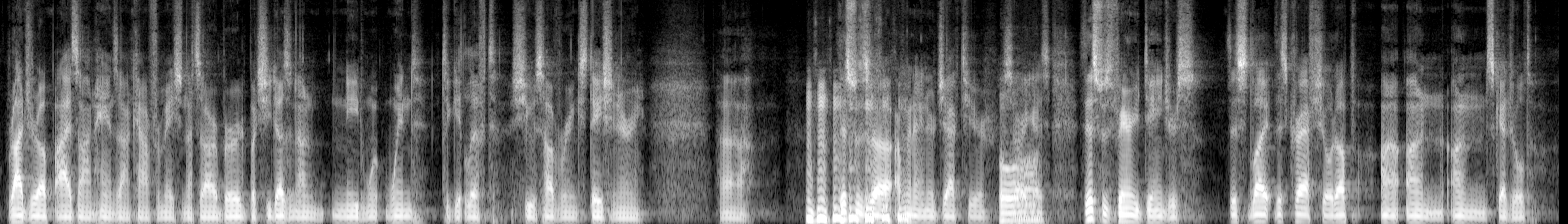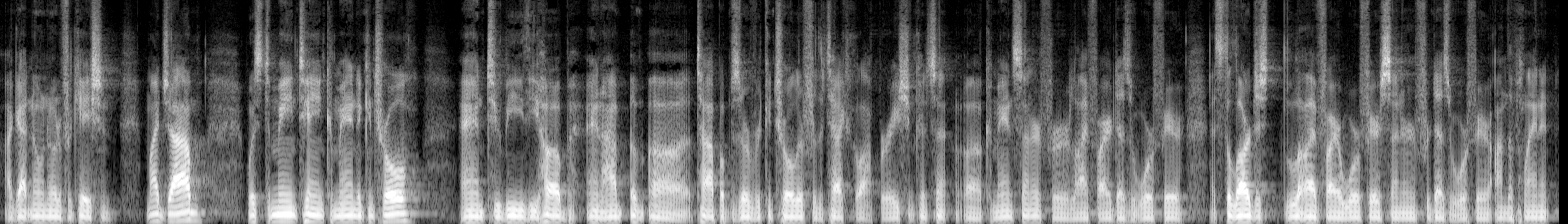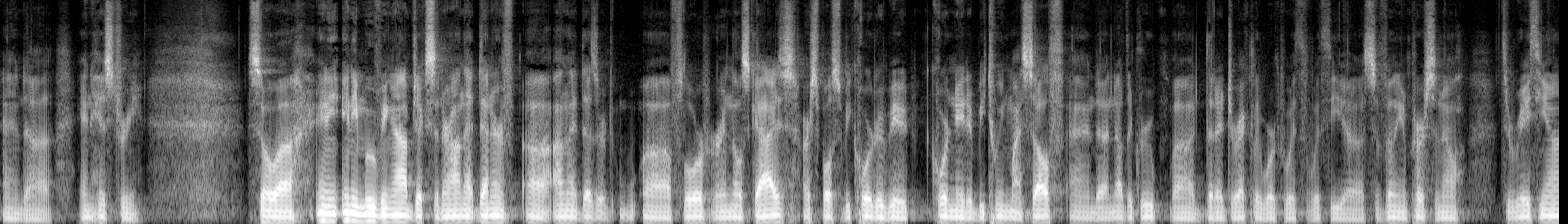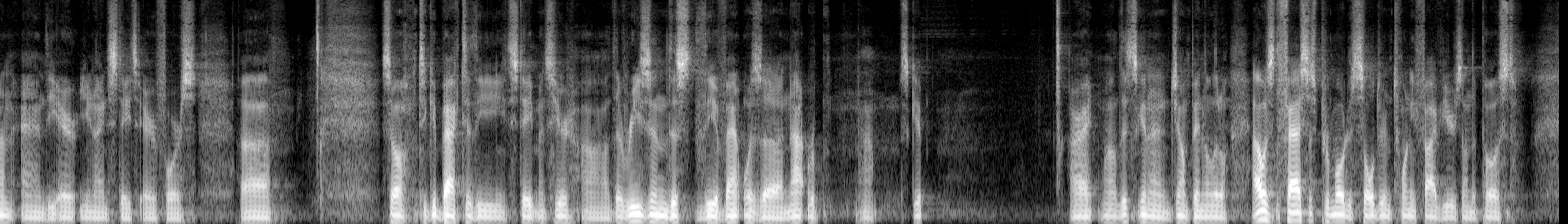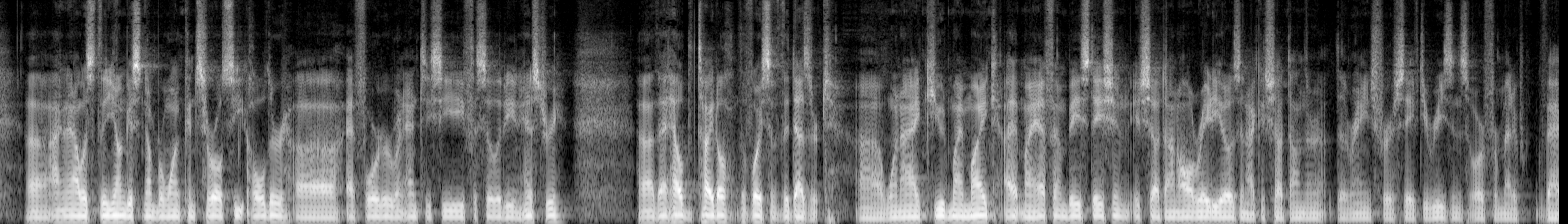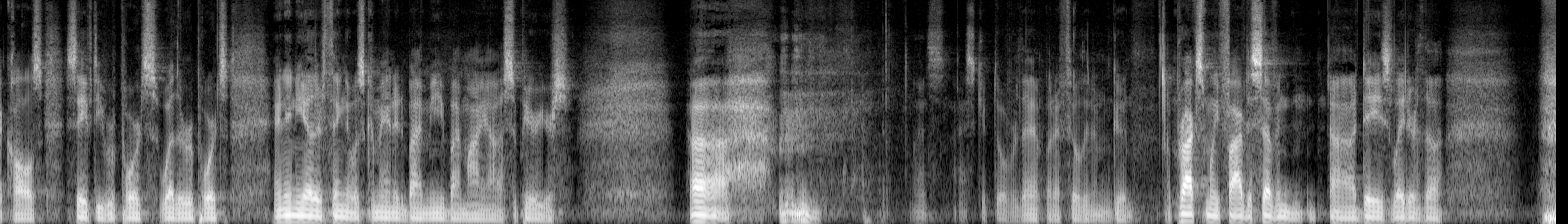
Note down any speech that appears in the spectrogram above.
Roger up, eyes on, hands on confirmation. That's our bird, but she doesn't need wind to get lift. She was hovering stationary. Uh, this was, uh, I'm going to interject here. Sorry, guys. This was very dangerous. This, light, this craft showed up uh, un, unscheduled. I got no notification. My job was to maintain command and control and to be the hub and uh, top observer controller for the Tactical Operation Consent, uh, Command Center for live fire desert warfare. That's the largest live fire warfare center for desert warfare on the planet and uh, in history. So uh, any any moving objects that are on that dinner, uh, on that desert uh, floor or in those skies are supposed to be coordinated, between myself and another group that I directly worked with with the civilian personnel through Raytheon and the Air, United States Air Force. Uh, so to get back to the statements here, uh, the reason this the event was uh, not uh, skip. All right, well, this is going to jump in a little. I was the fastest promoted soldier in 25 years on the post. Uh, and I was the youngest number one control seat holder uh, at Fort Irwin NTC facility in history uh, that held the title, The Voice of the Desert. When I cued my mic at my FM base station, it shut down all radios and I could shut down the, the range for safety reasons or for medevac calls, safety reports, weather reports, and any other thing that was commanded by me by my superiors. Uh, I skipped over that, but I filled it in good. Approximately five to seven uh, days later, the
